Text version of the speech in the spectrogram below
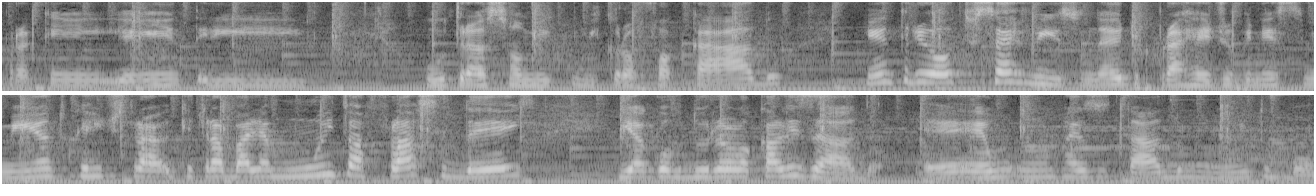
para quem entre ultrassom microfocado, entre outros serviços, né, para rejuvenescimento, que a gente tra que trabalha muito a flacidez e a gordura localizada. É, é um, um, resultado muito bom.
